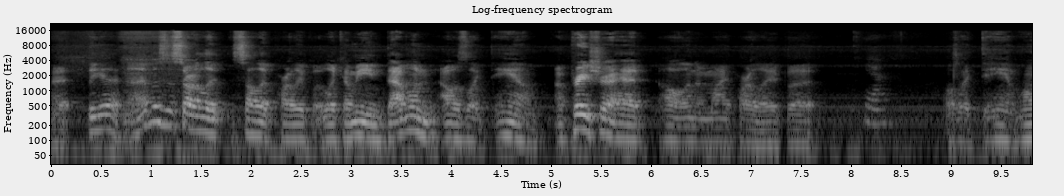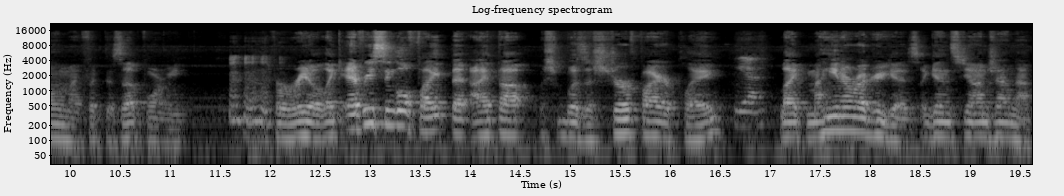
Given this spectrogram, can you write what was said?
Uh, But yeah, that was a solid, solid parlay. But like, I mean, that one, I was like, damn. I'm pretty sure I had Holland in my parlay, but Yeah. I was like, damn, Holland might fuck this up for me. For real. Like every single fight that I thought was a surefire play, yeah. like Marina Rodriguez against Yan Xiaonan.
